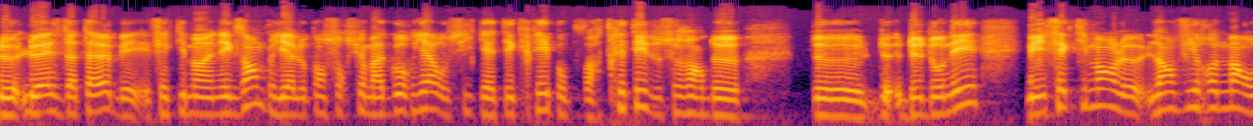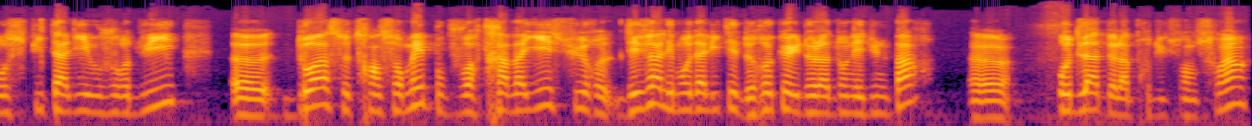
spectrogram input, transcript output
Le, le, Health Data Hub est effectivement un exemple. Il y a le consortium Agoria aussi qui a été créé pour pouvoir traiter de ce genre de données. Mais effectivement, l'environnement hospitalier aujourd'hui euh, doit se transformer pour pouvoir travailler sur déjà les modalités de recueil de la donnée d'une part. Euh, au-delà de la production de soins,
